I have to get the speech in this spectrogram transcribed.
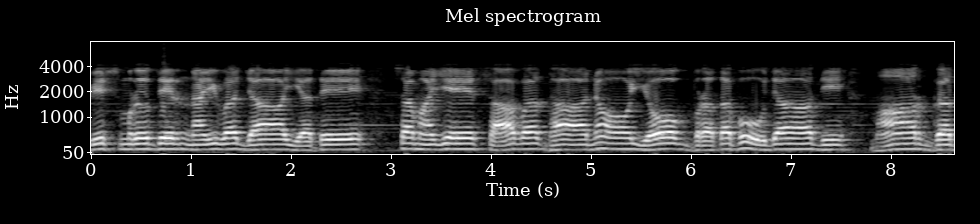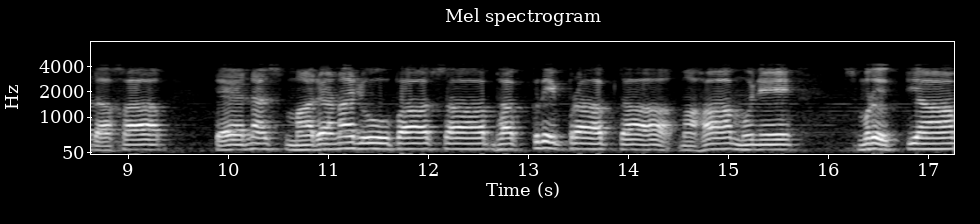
विस्मृतिर्नैव जायते समये सावधानो यो व्रतपूजादिमार्गदः तेन स्मरणरूपा सा भक्तिप्राप्ता महामुने स्मृत्यां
